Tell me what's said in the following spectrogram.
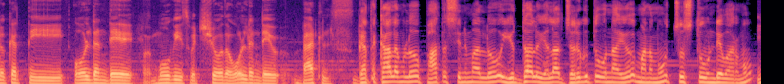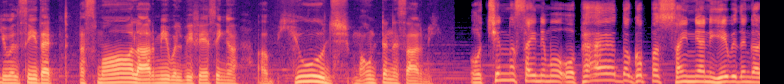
look at the olden day movies which show the olden day battles, గత కాలంలో పాత సినిమాల్లో యుద్ధాలు ఎలా జరుగుతూ ఉన్నాయో మనము చూస్తూ ఉండేవారము you will see that a small army will be facing a, a huge mountainous army. ఓ చిన్న సైన్యము ఓ పెద్ద గొప్ప సైన్యాన్ని ఏ విధంగా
